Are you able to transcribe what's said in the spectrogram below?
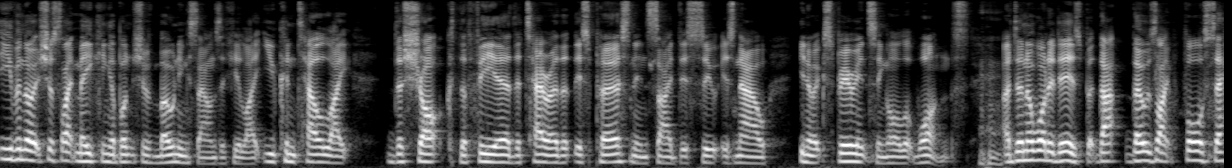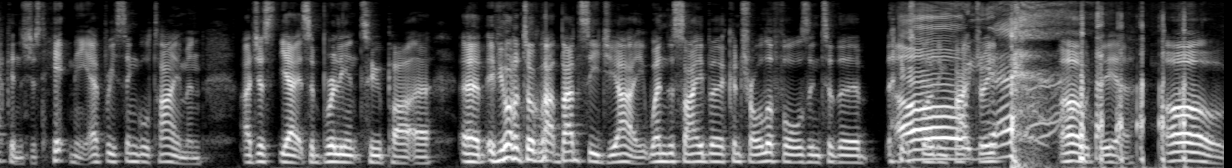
even though it's just like making a bunch of moaning sounds, if you like, you can tell like the shock, the fear, the terror that this person inside this suit is now, you know, experiencing all at once. Mm-hmm. I don't know what it is, but that those like four seconds just hit me every single time, and I just yeah, it's a brilliant two parter. Um, if you want to talk about bad CGI, when the cyber controller falls into the exploding oh, factory. Yeah. oh dear. Oh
